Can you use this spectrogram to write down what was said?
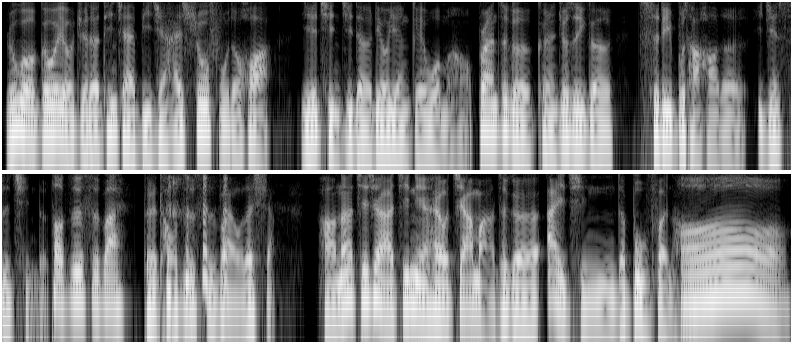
如果各位有觉得听起来比以前还舒服的话，也请记得留言给我们哈，不然这个可能就是一个吃力不讨好的一件事情了。投资失败，对，投资失败，我在想。好，那接下来今年还有加码这个爱情的部分哈。哦，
